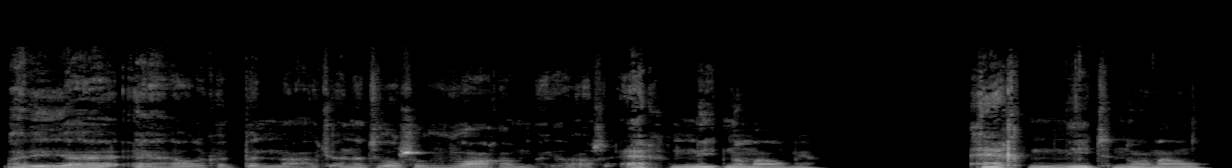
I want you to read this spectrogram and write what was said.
Maar die uh, had ik het benauwd. En het was warm. Het was echt niet normaal meer. Echt niet normaal.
